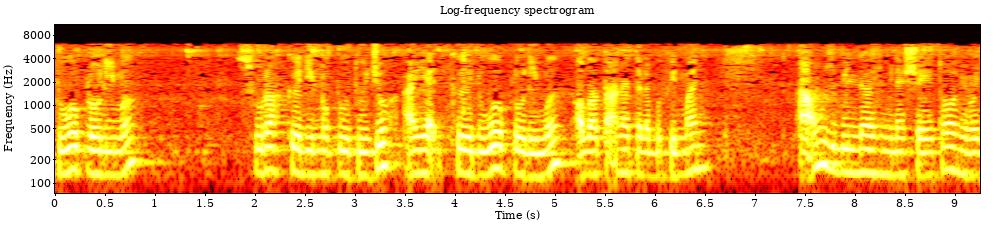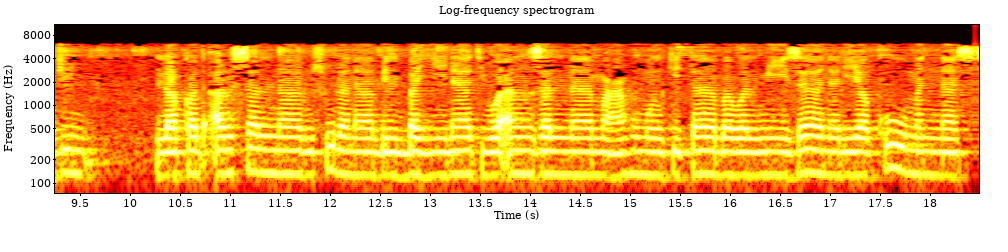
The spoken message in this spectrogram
25 surah ke-57 ayat ke-25 Allah Taala telah berfirman A'udzubillahi minasyaitonirrajim لقد أرسلنا رسلنا بالبينات وأنزلنا معهم الكتاب والميزان ليقوم الناس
